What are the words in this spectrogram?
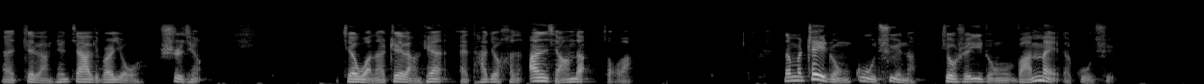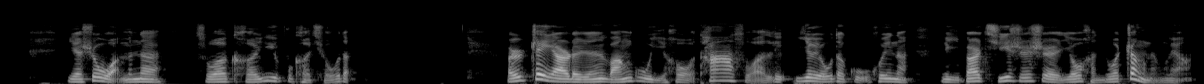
哎，这两天家里边有事情，结果呢，这两天哎，他就很安详的走了。那么这种故去呢，就是一种完美的故去，也是我们呢所可遇不可求的。而这样的人亡故以后，他所留遗留的骨灰呢，里边其实是有很多正能量，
